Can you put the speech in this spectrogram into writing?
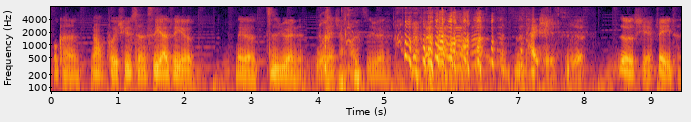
我可能要回去审视一下自己的那个志愿了，我有点想换志愿了，真是太写实了，热血沸腾。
